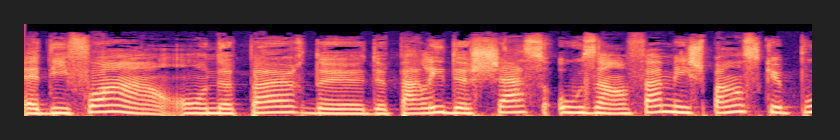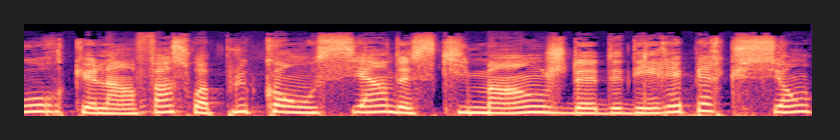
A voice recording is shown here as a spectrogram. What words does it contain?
euh, des fois, on a peur de, de, parler de chasse aux enfants, mais je pense que pour que l'enfant soit plus conscient de ce qu'il mange, de, de, des répercussions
